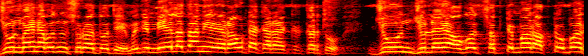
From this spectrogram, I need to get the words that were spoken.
जून महिन्यापासून सुरुवात होते. म्हणजे मेलाच आम्ही रावटा करा करतो. जून जुलै ऑगस्ट सप्टेंबर ऑक्टोबर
